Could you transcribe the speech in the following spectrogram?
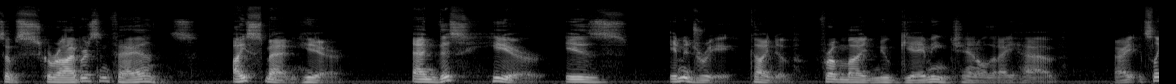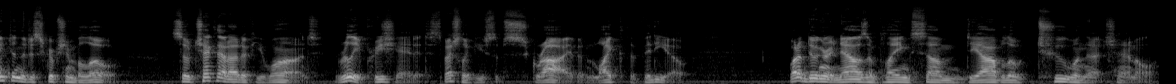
Subscribers and fans, Iceman here. And this here is imagery, kind of, from my new gaming channel that I have. Alright, it's linked in the description below. So check that out if you want. Really appreciate it, especially if you subscribe and like the video. What I'm doing right now is I'm playing some Diablo 2 on that channel.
